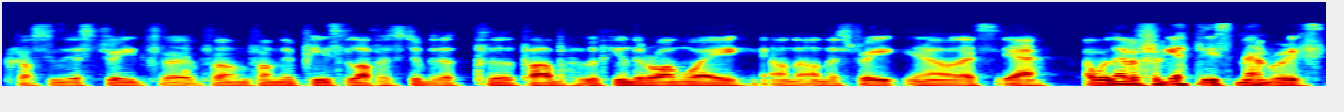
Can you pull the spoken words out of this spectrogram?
crossing the street for, from from the Peaceville office to the, to the pub, looking the wrong way on the, on the street. You know, that's yeah. I will never forget these memories.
